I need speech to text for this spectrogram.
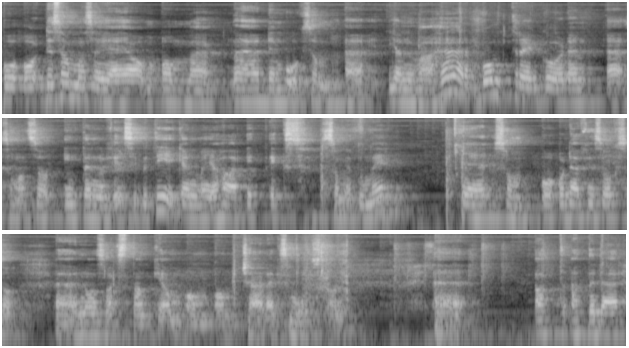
och, och detsamma säger jag om, om äh, den bok som äh, jag nu har här, Bombträdgården, äh, som alltså inte ännu finns i butiken, men jag har ett ex som jag tog med. som, och, och, där finns också någon slags tanke om, om, om kärleksmotstånd. att, att det där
